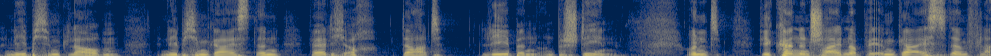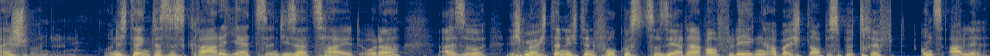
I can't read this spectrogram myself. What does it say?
dann lebe ich im Glauben, dann lebe ich im Geist, dann werde ich auch dort leben und bestehen. Und wir können entscheiden, ob wir im Geist oder im Fleisch wandeln. Und ich denke, das ist gerade jetzt in dieser Zeit, oder? Also ich möchte nicht den Fokus zu sehr darauf legen, aber ich glaube, es betrifft uns alle.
